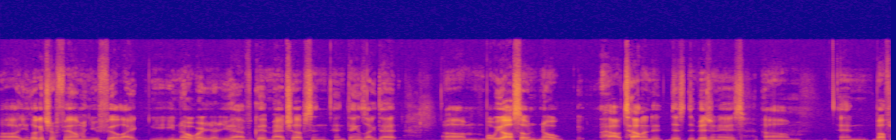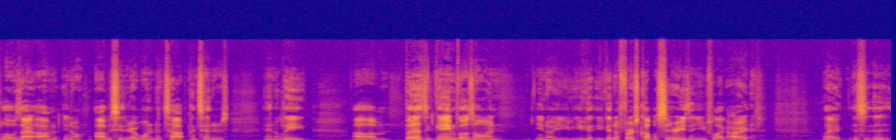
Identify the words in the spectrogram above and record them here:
uh, you look at your film, and you feel like you, you know where you have good matchups and, and things like that. Um, but we also know how talented this division is, um, and Buffalo is. I, I'm, you know, obviously they're one of the top contenders in the league. Um, but as the game goes on, you know, you, you you get the first couple series, and you feel like, all right like this is,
